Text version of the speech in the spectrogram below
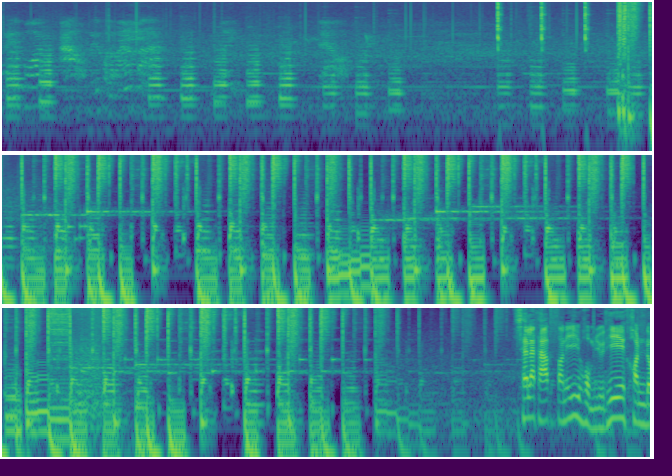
ไม่ทุกคนอ้าวไม่ผลไม้ ช่แล้วครับ ตอนนี้ผมอยู่ที่คอนโด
